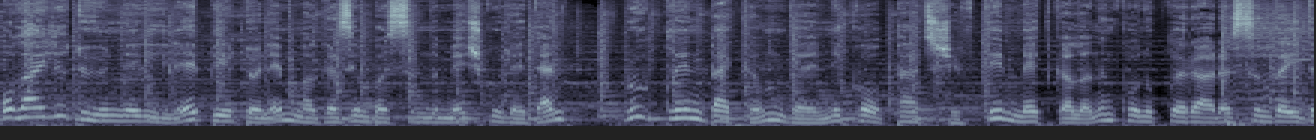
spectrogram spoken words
Olaylı düğünleriyle bir dönem magazin basınını meşgul eden Brooklyn Beckham ve Nicole Patz çifti Met Gala'nın konukları arasındaydı.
